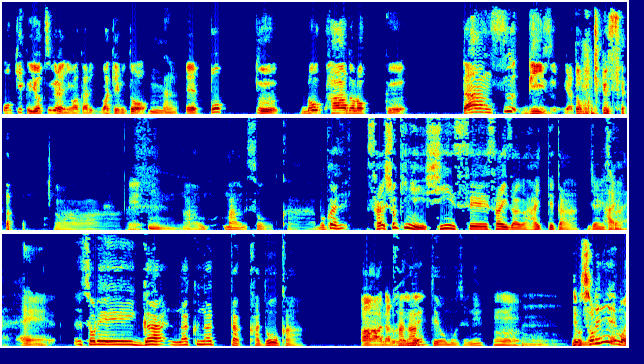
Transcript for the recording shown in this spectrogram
大きく4つぐらいに分かり、分けると、うん。うん。えーポップ、ロハードロック、ダンス、ビーズやと思ってるんですよ。ああ。うん。あまあ、そうか。僕は、最初期にシンセサイザーが入ってたじゃないですか。はいはい。えそれがなくなったかどうかああ、なるほかなっどね。て思うんですよね。うんえ。うん。でもそれでも、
